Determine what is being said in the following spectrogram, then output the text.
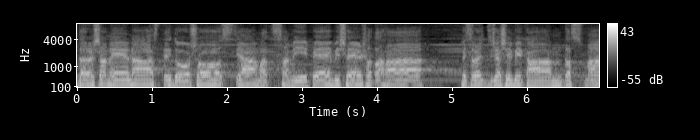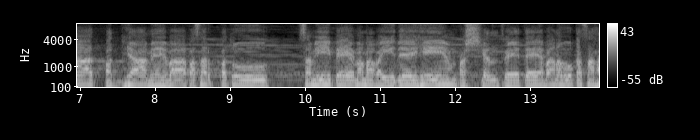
दर्शनेनास्ति दोषोऽस्यामत्समीपे विशेषतः। विसृज्य शिबिकाम् तस्मात् पद्भ्यामेवापसर्पतु समीपे मम वैदेहीम् पश्यन्त्वेते वनौकसः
